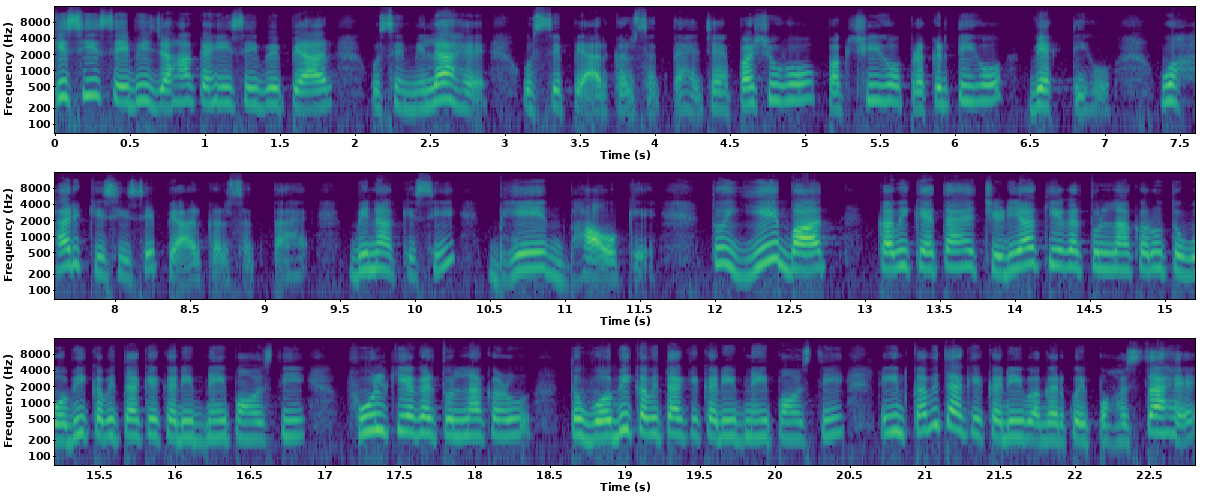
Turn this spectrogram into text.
किसी से भी, जहाँ कहीं से भी प्यार उसे मिला है, उससे प्यार कर सकता है। चाहे पशु हो, पक्षी हो, प्रकृति हो, व्यक्ति हो, वो हर किसी से प्यार कर सकता है, बिना किसी भेदभाव के। तो ये बात कवि कहता है, चिड़िया की अगर तुलना करूँ तो वो भी कविता के करीब नहीं पहुँचती, फूल की अगर तुलना करूँ तो वो भी कविता के करीब नहीं पहुँचती, लेकिन कविता के करीब अगर कोई पहुँचता है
